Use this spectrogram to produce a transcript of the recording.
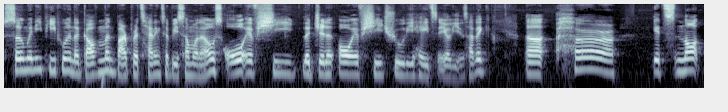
so many people in the government by pretending to be someone else, or if she legit, or if she truly hates aliens. I think uh, her, it's not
